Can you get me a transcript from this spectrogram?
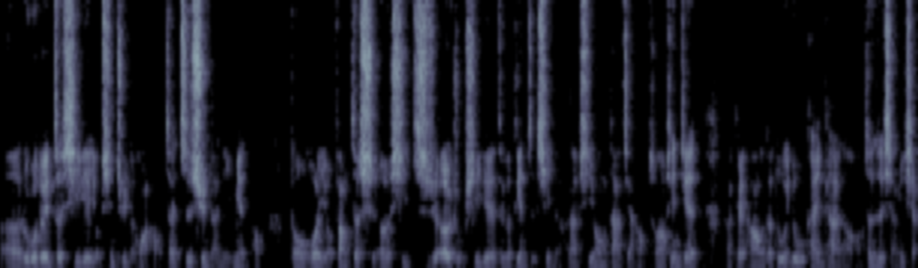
呃，如果对这系列有兴趣的话，哈，在资讯栏里面哈都会有放这十二系十二组系列这个电子信啊。那希望大家哈收到信件，那可以好好的读一读、看一看啊，甚至想一想。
